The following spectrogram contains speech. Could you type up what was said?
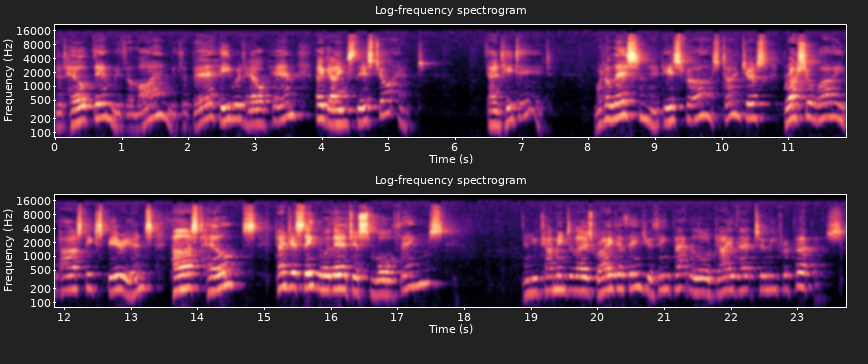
that helped him with the lion, with the bear, he would help him against this giant. And he did. What a lesson it is for us. Don't just brush away past experience, past helps. Don't just think, well, they're just small things. And you come into those greater things, you think back, the Lord gave that to me for a purpose.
